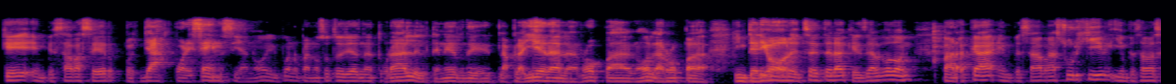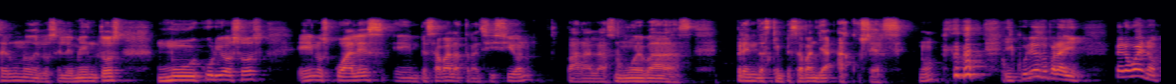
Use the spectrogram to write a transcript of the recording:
que empezaba a ser, pues ya por esencia, ¿no? Y bueno, para nosotros ya es natural el tener de la playera, la ropa, ¿no? La ropa interior, etcétera, que es de algodón. Para acá empezaba a surgir y empezaba a ser uno de los elementos muy curiosos en los cuales empezaba la transición para las nuevas prendas que empezaban ya a coserse, ¿no? y curioso por ahí. Pero bueno,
